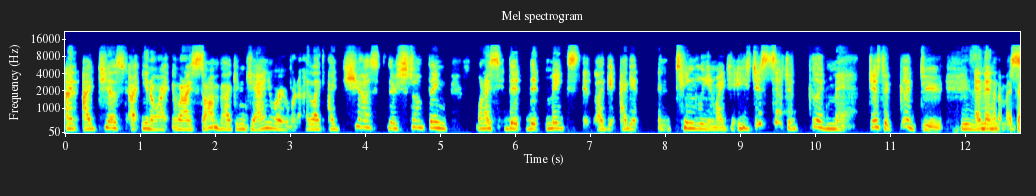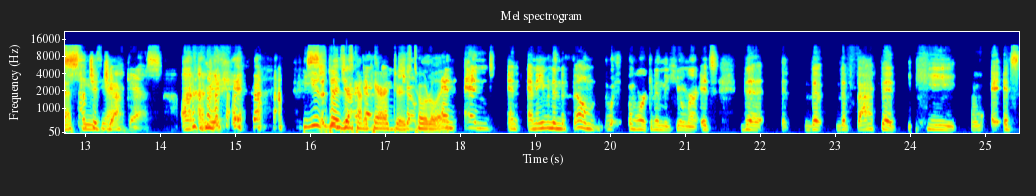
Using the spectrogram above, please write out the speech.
And I just, I, you know, I, when I saw him back in January, when I like, I just, there's something when I see that that makes it, like I get and tingly in my teeth. He's just such a good man, just a good dude. He's and then such a yeah. jackass. Uh, I mean, he usually plays those kind of characters, totally. And and and and even in the film, working in the humor, it's the the the fact that he it's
